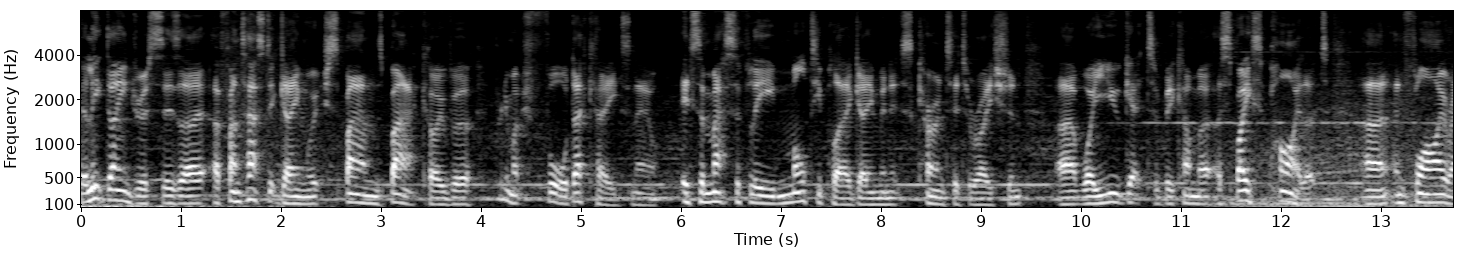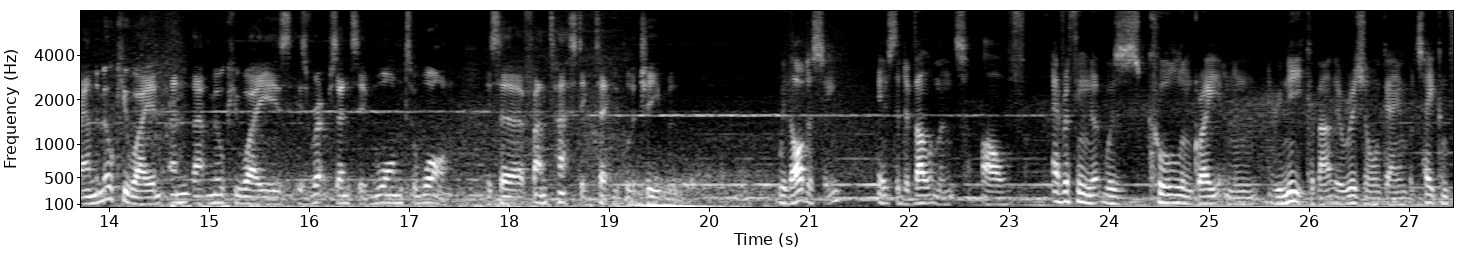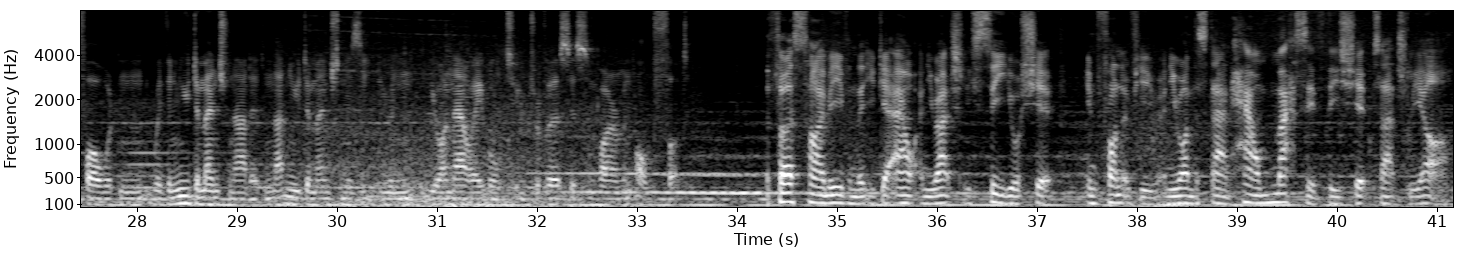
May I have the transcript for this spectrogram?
Elite Dangerous is a, a, fantastic game which spans back over pretty much four decades now. It's a massively multiplayer game in its current iteration uh, where you get to become a, a space pilot uh, and fly around the Milky Way and, and that Milky Way is, is represented one to one. It's a fantastic technical achievement. With Odyssey, it's the development of everything that was cool and great and unique about the original game, but taken forward and with a new dimension added. And that new dimension is that you, you are now able to traverse this environment on foot. The first time even that you get out and you actually see your ship in front of you and you understand how massive these ships actually are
